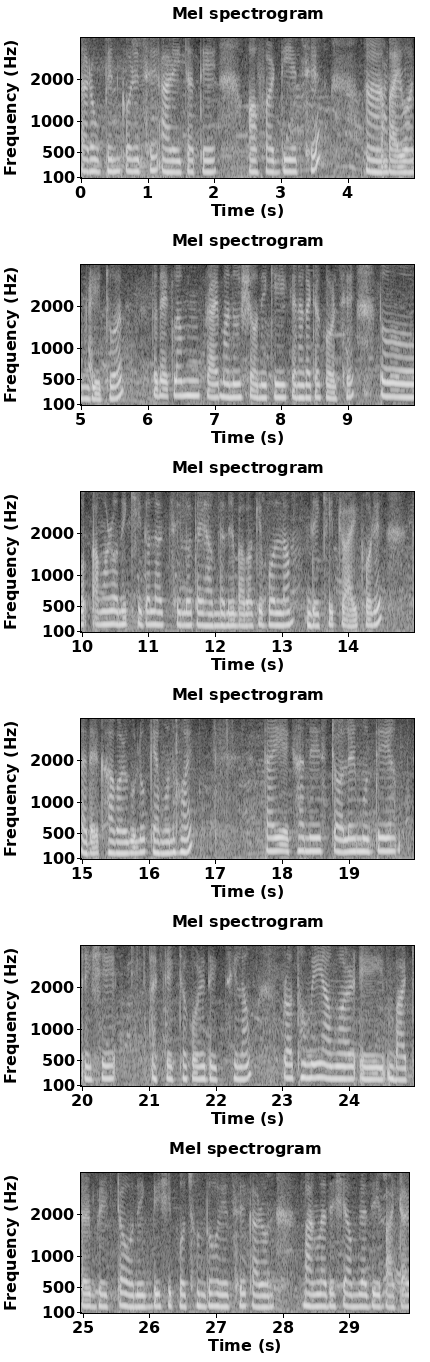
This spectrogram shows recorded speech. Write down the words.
তারা ওপেন করেছে, আর এইটাতে অফার দিয়েছে বাই ওয়ান গেট ওয়ান তো দেখলাম প্রায় মানুষ অনেকেই কেনাকাটা করছে। তো আমার অনেক খিদা লাগছিল, তাই হামদানের বাবাকে বললাম, দেখি ট্রাই করে তাদের খাবারগুলো কেমন হয়। তাই এখানে স্টলের মধ্যে এসে একটা একটা করে দেখছিলাম। প্রথমেই আমার এই বাটার ব্রেডটা অনেক বেশি পছন্দ হয়েছে, কারণ বাংলাদেশে আমরা যে বাটার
